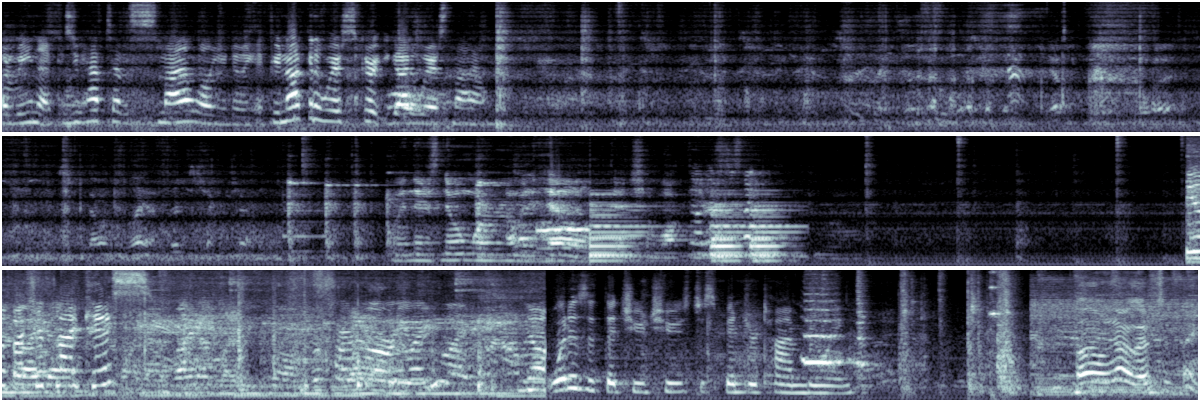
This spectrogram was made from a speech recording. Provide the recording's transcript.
arena, because you have to have a smile while you're doing it. If you're not gonna wear a skirt, you gotta wear a smile. There's no more room in hell, then she'll walk the earth. Do a butterfly kiss. What is it that you choose to spend your time doing? Oh no, that's the thing.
